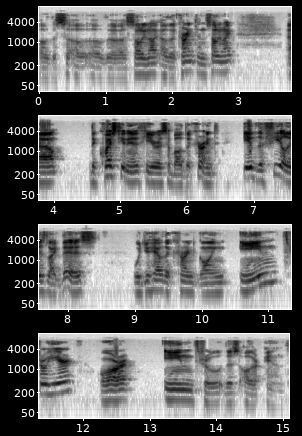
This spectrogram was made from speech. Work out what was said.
of the of, of the solenoid of the current in the solenoid. Uh, the question is here is about the current. If the field is like this, would you have the current going in through here or in through this other end?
